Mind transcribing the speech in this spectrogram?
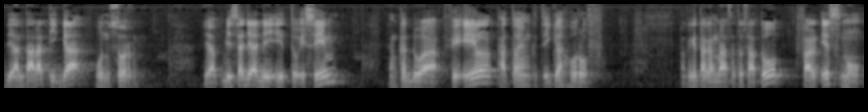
di antara tiga unsur. Ya bisa jadi itu isim yang kedua fiil atau yang ketiga huruf. Maka kita akan bahas satu-satu. Fal ismu.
